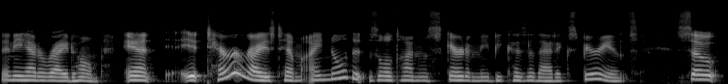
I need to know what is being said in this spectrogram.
then he had a ride home. And it terrorized him. I know that Zoltan was scared of me because of that experience. So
